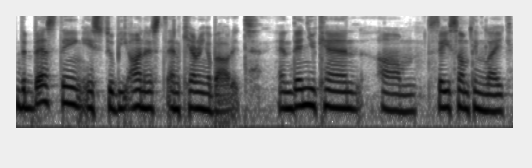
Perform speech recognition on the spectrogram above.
The best thing is to be honest and caring about it. And then you can um, say something like,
